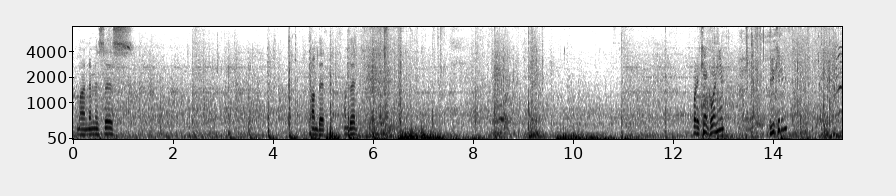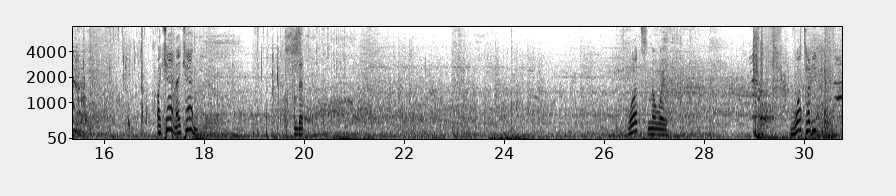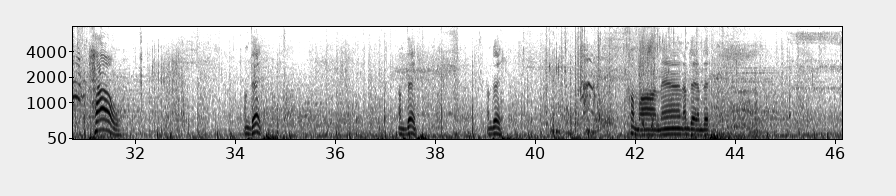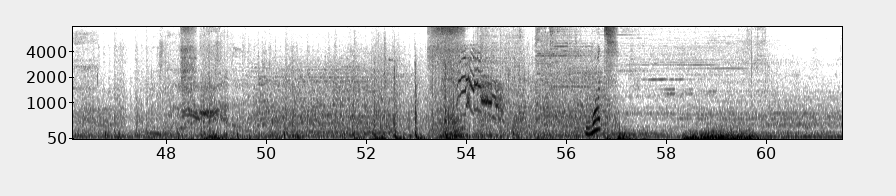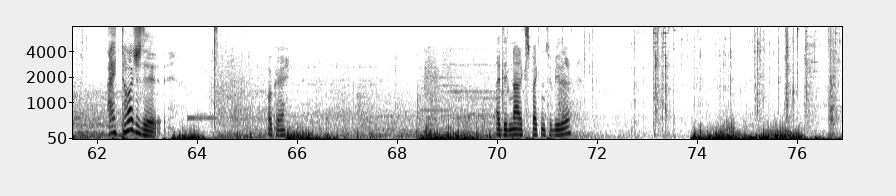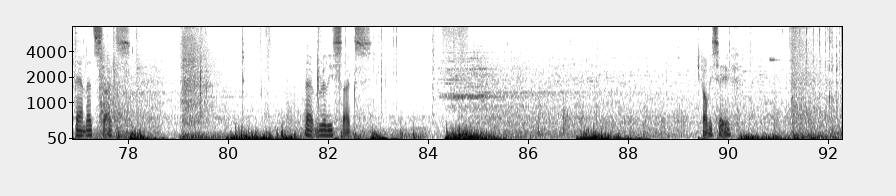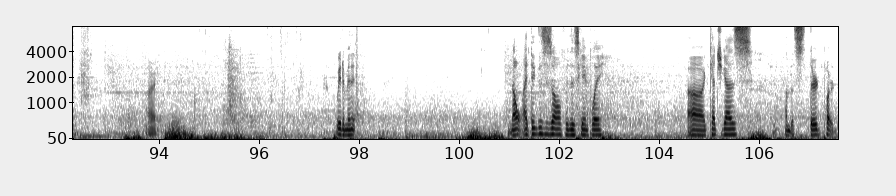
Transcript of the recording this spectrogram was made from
My nemesis. I'm dead. I'm dead. What, I can't go in here? Are you kidding me? I can, I can. I'm dead. What? No way. What? How did? How? I'm dead. I'm dead. I'm dead. Come on, man. I'm dead. I'm dead. Dodged it. Okay. I did not expect him to be there. Damn, that sucks. That really sucks. Should probably save. Alright. Wait a minute. No, I think this is all for this gameplay. Uh, catch you guys on the third part.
